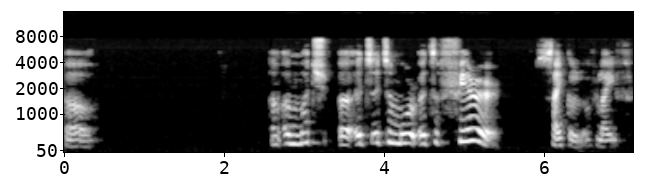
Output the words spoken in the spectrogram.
uh, a, a much uh, it's it's a more it's a fairer cycle of life.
